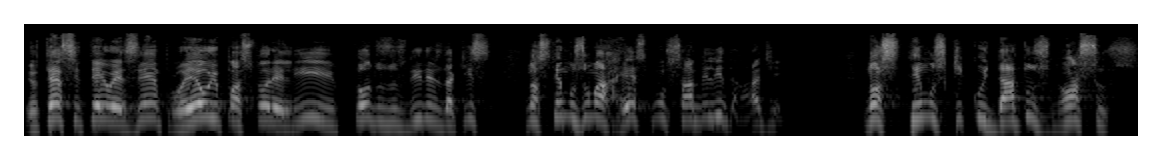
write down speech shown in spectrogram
Eu até citei o exemplo, eu e o pastor Eli, todos os líderes daqui, nós temos uma responsabilidade. Nós temos que cuidar dos nossos.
